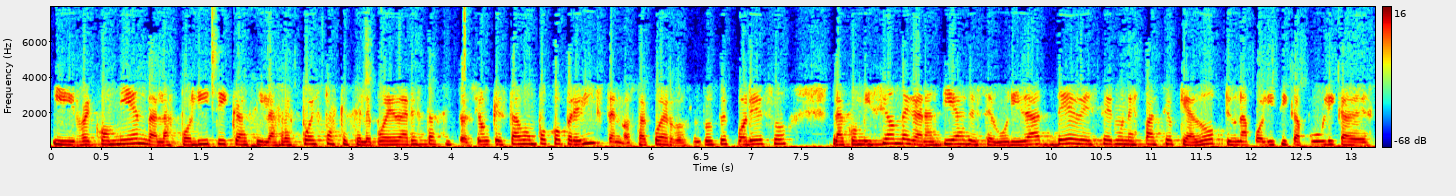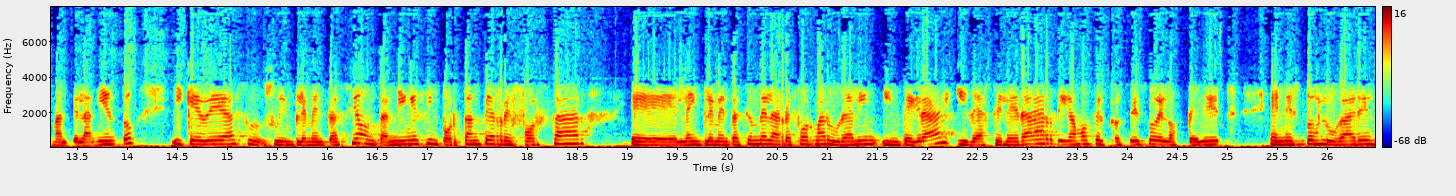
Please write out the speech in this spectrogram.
y recomienda las políticas y las respuestas que se le puede dar a esta situación que estaba un poco prevista en los acuerdos. Entonces, por eso, la Comisión de Garantías de Seguridad debe ser un espacio que adopte una política pública de desmantelamiento y que vea su, su implementación. También es importante reforzar eh, la implementación de la reforma rural integral y de acelerar, digamos, el proceso de los PEDET en estos lugares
